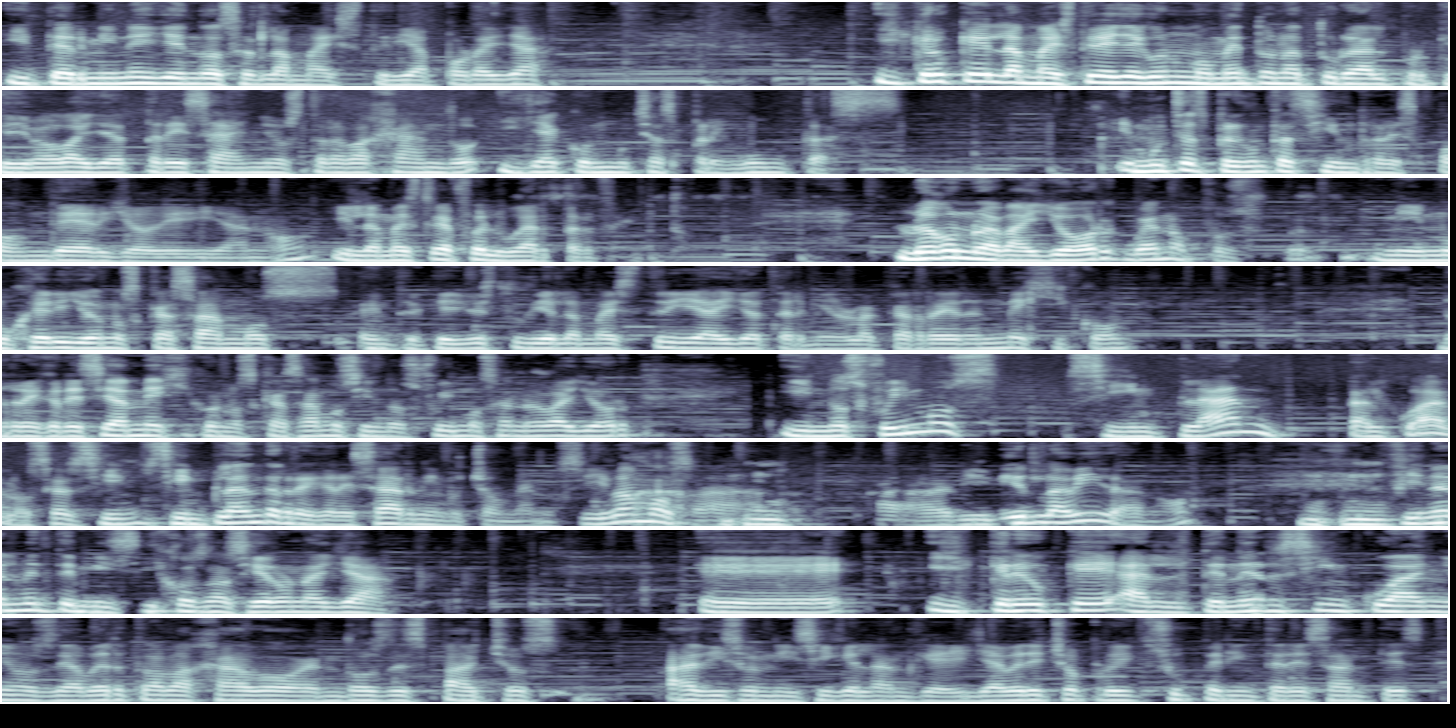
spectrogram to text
Y terminé yendo a hacer la maestría por allá. Y creo que la maestría llegó en un momento natural porque llevaba ya tres años trabajando y ya con muchas preguntas. Y muchas preguntas sin responder, yo diría, ¿no? Y la maestría fue el lugar perfecto. Luego Nueva York, bueno, pues mi mujer y yo nos casamos entre que yo estudié la maestría y ella terminó la carrera en México. Regresé a México, nos casamos y nos fuimos a Nueva York y nos fuimos sin plan, tal cual, o sea, sin, sin plan de regresar ni mucho menos. Íbamos a, a vivir la vida, ¿no? Finalmente mis hijos nacieron allá. Eh, y creo que al tener cinco años de haber trabajado en dos despachos, Addison y Sigeland Gale, y haber hecho proyectos súper interesantes,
